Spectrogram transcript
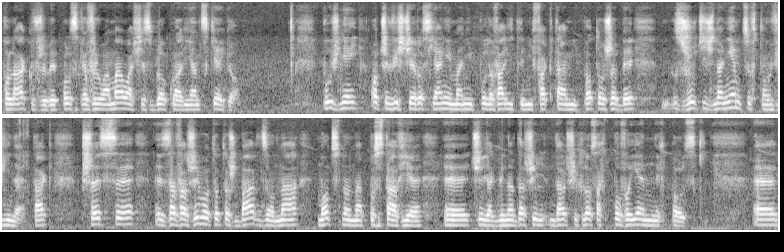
Polaków, żeby Polska wyłamała się z bloku alianckiego. Później oczywiście Rosjanie manipulowali tymi faktami po to, żeby zrzucić na Niemców tą winę, tak? Przez, e, zaważyło to też bardzo na, mocno na postawie, e, czy jakby na dalszych, dalszych losach powojennych Polski. E,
